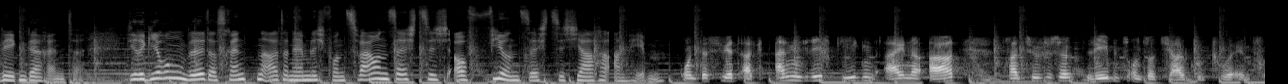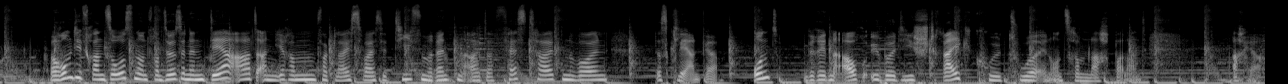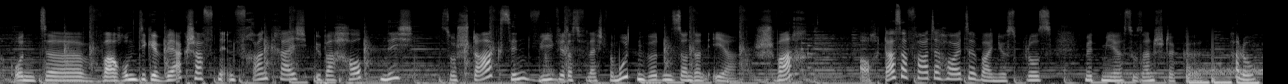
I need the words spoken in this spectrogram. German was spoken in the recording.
wegen der Rente. Die Regierung will das Rentenalter nämlich von 62 auf 64 Jahre anheben. Und das wird als Angriff gegen eine Art französische Lebens- und Sozialkultur empfunden. Warum die Franzosen und Französinnen derart an ihrem vergleichsweise tiefen Rentenalter festhalten wollen, das klären wir. Und wir reden auch über die Streikkultur in unserem Nachbarland. Ach ja, und äh, warum die Gewerkschaften in Frankreich überhaupt nicht so stark sind, wie wir das vielleicht vermuten würden, sondern eher schwach. Auch das erfahrt ihr heute bei News Plus mit mir, Susanne Stöckel. Hallo.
